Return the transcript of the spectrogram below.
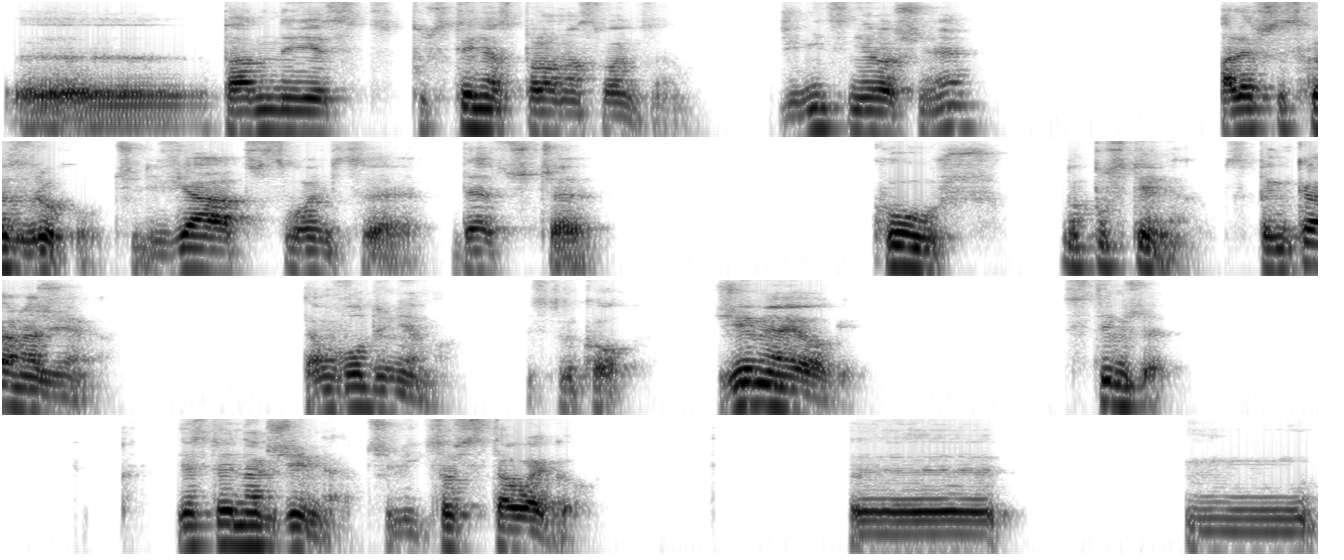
yy, panny jest pustynia spalona słońcem, gdzie nic nie rośnie, ale wszystko jest w ruchu, czyli wiatr, słońce, deszcze, kurz, no pustynia, spękana ziemia. Tam wody nie ma. Jest tylko ziemia i ogień. Z tym, że jest to jednak ziemia, czyli coś stałego. Yy, mm,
